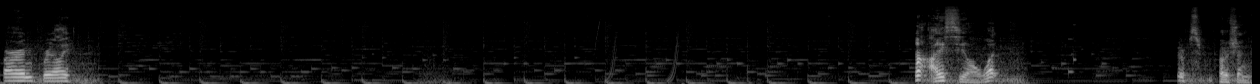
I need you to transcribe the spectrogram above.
Burn, really? Ice Seal, what? Oops, potion.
